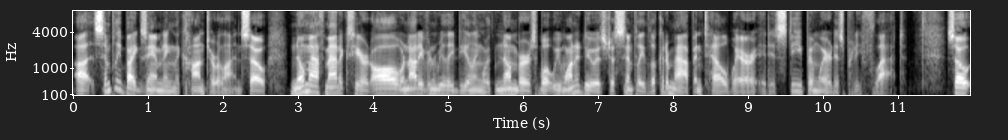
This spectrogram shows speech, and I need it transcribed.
uh, simply by examining the contour lines. So no mathematics here at all. We're not even really dealing with numbers. What we want to do is just simply look at a map and tell where it is steep and where it is pretty flat. So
